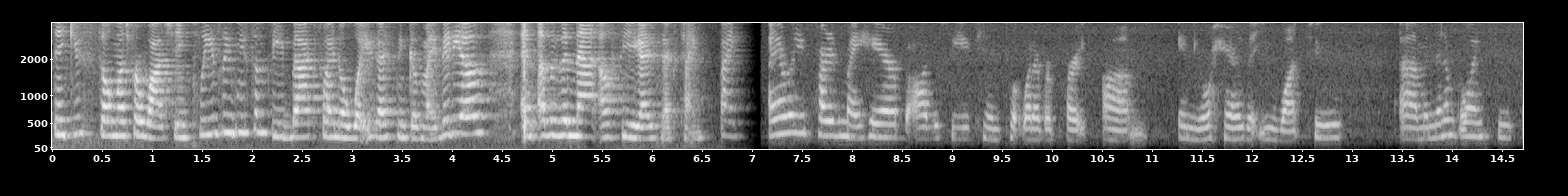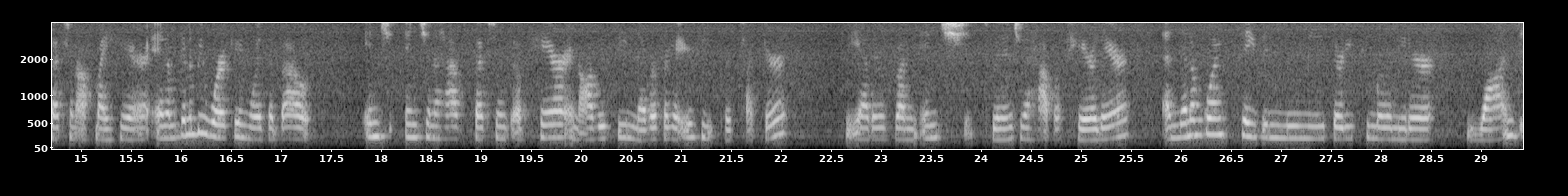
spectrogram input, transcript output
Thank you so much for watching. Please leave me some feedback so I know what you guys think of my videos. And other than that, I'll see you guys next time. Bye. I already parted my hair, but obviously you can put whatever part um, in your hair that you want to. Um, and then I'm going to section off my hair and I'm going to be working with about inch, inch and a half sections of hair and obviously never forget your heat protector. So yeah, there's about an inch to an inch and a half of hair there. And then I'm going to take the NuMe 32 millimeter wand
